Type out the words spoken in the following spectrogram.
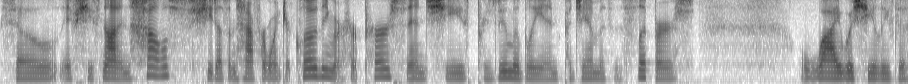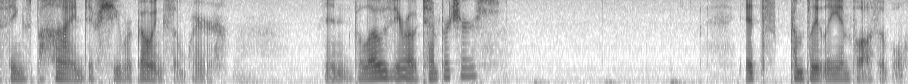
So if she's not in the house, she doesn't have her winter clothing or her purse, and she's presumably in pajamas and slippers. Why would she leave those things behind if she were going somewhere? In below zero temperatures? It's completely implausible.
